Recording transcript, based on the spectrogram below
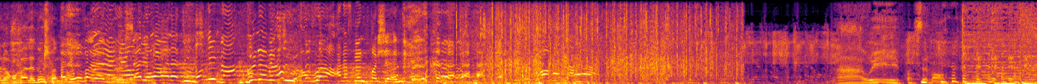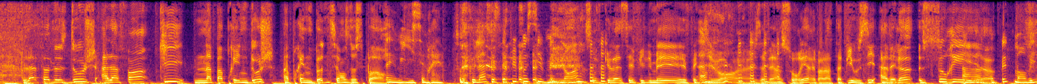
Alors on va à la douche maintenant. Allez, on va à la douche. Allez, on va à la douche. On y va. Venez avec nous. Au revoir. À la semaine prochaine. Ah oui, forcément. la fameuse douche à la fin. Qui n'a pas pris une douche après une bonne séance de sport Eh oui, c'est vrai. Sauf que là, ce serait plus possible maintenant. hein. Sauf que là, c'est filmé. Effectivement, euh, ils avaient un sourire et Bernard Tapie aussi avait le sourire. Ah, complètement, oui.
